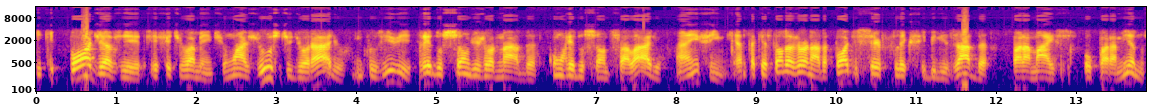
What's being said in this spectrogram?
E que pode haver efetivamente um ajuste de horário, inclusive redução de jornada com redução de salário. Né? Enfim, essa questão da jornada pode ser flexibilizada para mais ou para menos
